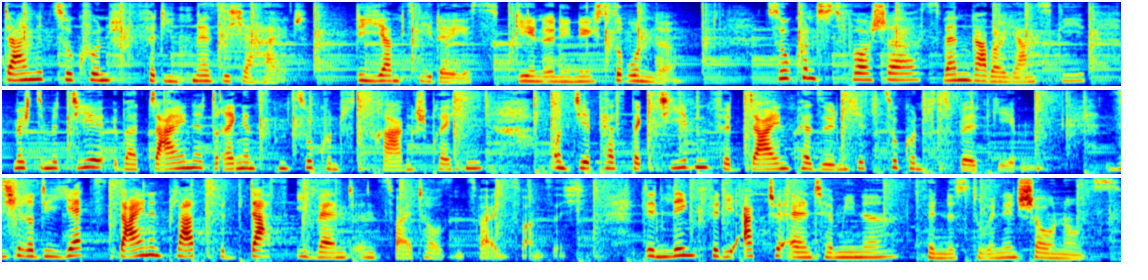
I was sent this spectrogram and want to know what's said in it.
Deine Zukunft verdient mehr Sicherheit. Die Jansky Days gehen in die nächste Runde. Zukunftsforscher Sven Gaborjanski möchte mit dir über deine drängendsten Zukunftsfragen sprechen und dir Perspektiven für dein persönliches Zukunftsbild geben. Sichere dir jetzt deinen Platz für das Event in 2022. Den Link für die aktuellen Termine findest du in den Show Notes.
